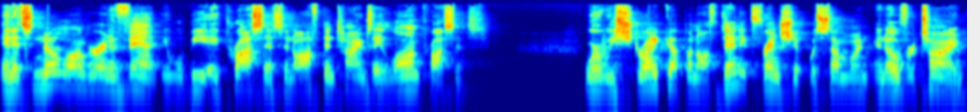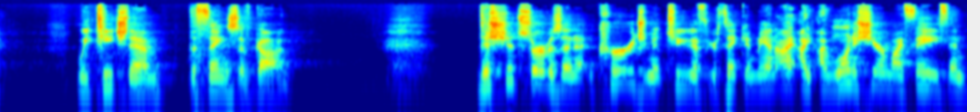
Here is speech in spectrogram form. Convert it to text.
And it's no longer an event, it will be a process, and oftentimes a long process, where we strike up an authentic friendship with someone, and over time, we teach them the things of God. This should serve as an encouragement to you if you're thinking, man, I, I, I want to share my faith and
